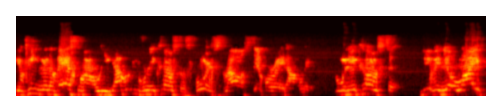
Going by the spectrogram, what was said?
competing in a basketball league. I believe when it comes to sports, I'll separate all that. But when it comes to living your life,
